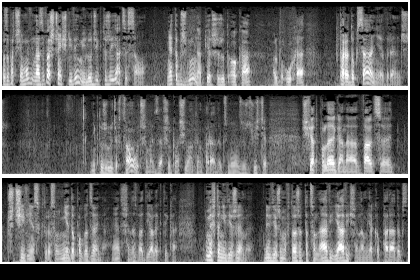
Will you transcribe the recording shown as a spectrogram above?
Bo zobaczcie, mówi, nazywa szczęśliwymi ludzi, którzy jacy są. Nie? To brzmi na pierwszy rzut oka albo ucha paradoksalnie wręcz. Niektórzy ludzie chcą utrzymać za wszelką siłą ten paradoks, mówiąc, że rzeczywiście świat polega na walce przeciwieństw, które są nie do pogodzenia. Nie? To się nazywa dialektyka. My w to nie wierzymy. My wierzymy w to, że to, co jawi się nam jako paradoks,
